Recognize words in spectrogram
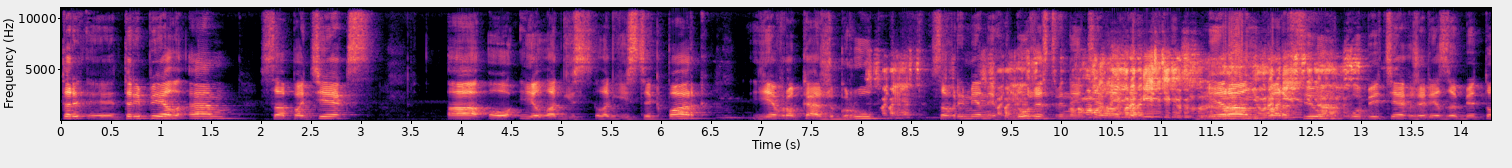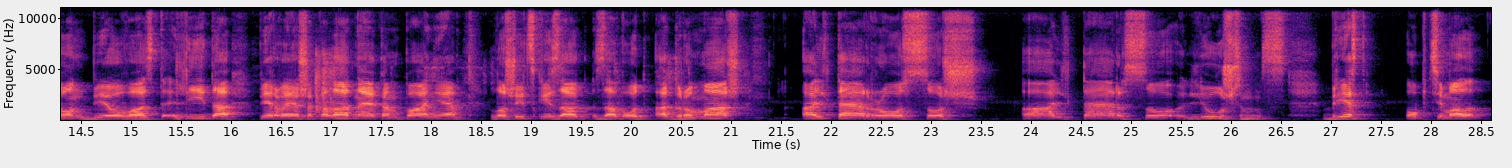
Тр- э, Трипел М, Сапотекс, АОИ Логис- Логистик Парк, Еврокэш Групп, современный Понятно. художественный театр, Миран, Парфюм, Кубитек, Железобетон, Биоваст, Лида, Первая шоколадная компания, Лошицкий за- завод Агромаш, Альтеросош, Альтерсолюшнс, Брест Оптимал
